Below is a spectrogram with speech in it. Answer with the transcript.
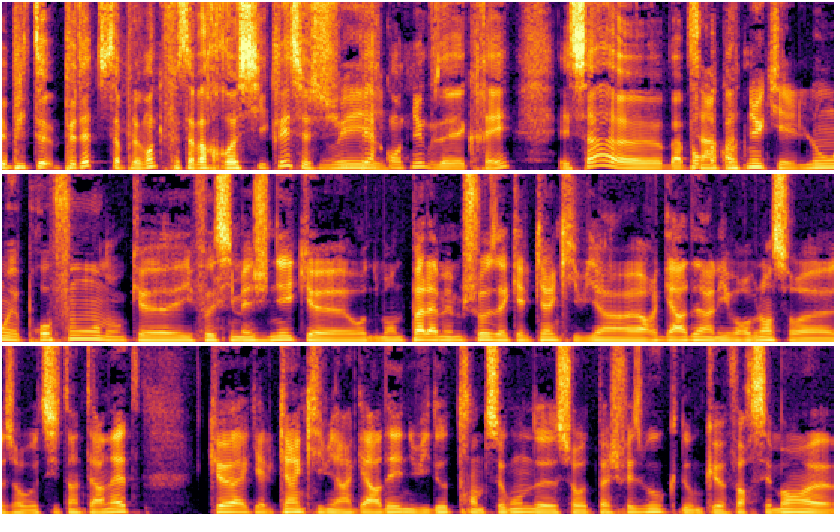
Et puis peut-être tout simplement qu'il faut savoir recycler ce super contenu que vous avez créé. Et ça, euh, bah, c'est un contenu qui est long et profond, donc euh, il faut s'imaginer qu'on demande pas la même chose à quelqu'un qui vient regarder un livre blanc sur euh, sur votre site internet que à quelqu'un qui vient regarder une vidéo de 30 secondes sur votre page Facebook. Donc forcément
